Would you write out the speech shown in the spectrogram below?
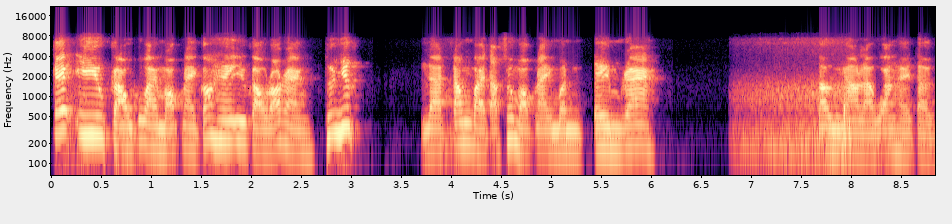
Cái yêu cầu của bài 1 này có hai yêu cầu rõ ràng. Thứ nhất là trong bài tập số 1 này mình tìm ra từ nào là quan hệ từ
